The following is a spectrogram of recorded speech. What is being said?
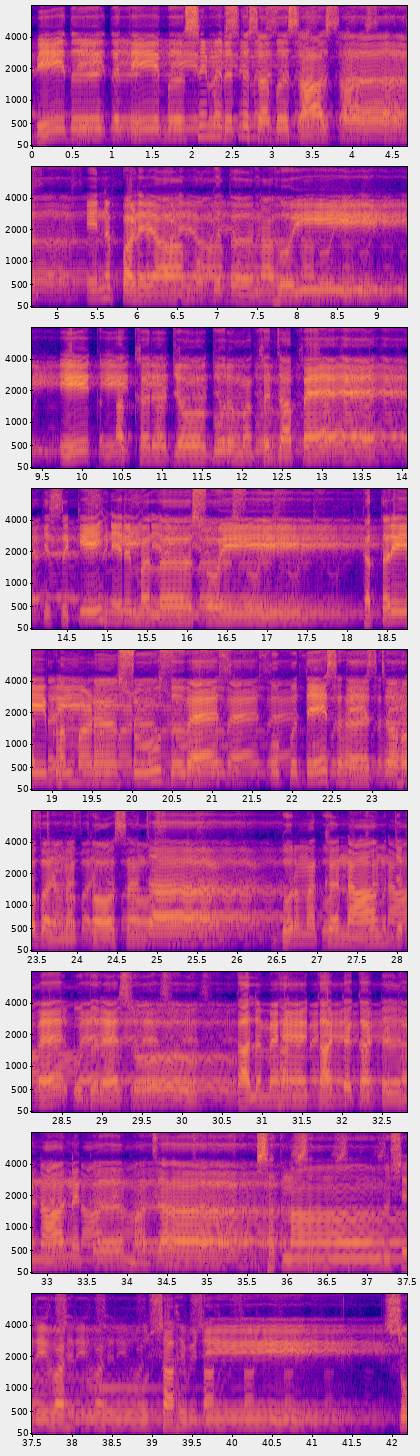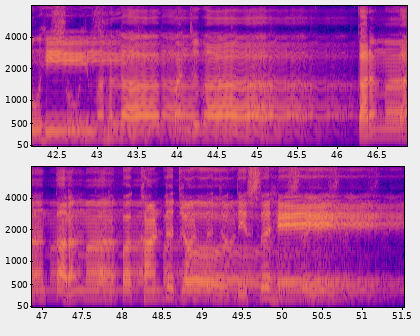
ਵੇਦ ਕਤੇਬ ਸਿਮਰਤ ਸਭ ਸਾਸਤ ਇਨ ਪੜਿਆ ਮੁਕਤ ਨ ਹੋਈ। ਏਕ ਅੱਖਰ ਜੋ ਗੁਰਮੁਖ ਜਾਪੈ ਤਿਸ ਕੀ ਨਿਰਮਲ ਸੋਈ। ਖਤਰੀ ਬ੍ਰਾਹਮਣ ਸੂਦ ਵੈਸ ਉਪਦੇਸ ਚਹ ਵਰਨ ਕੋ ਸੰਜਾ। ਗੁਰਮੁਖ ਨਾਮ ਜਪੈ ਉਦਰੈ ਸੋ। ਕਲ ਮਹਿ ਕਟ ਕਟ ਨਾਨਕ ਮਜਾ। ਸਤਨਾਮ ਸ੍ਰੀ ਵਾਹਿਗੁਰੂ ਸਾਹਿਬ ਜੀ। ਸੋਹੀ ਮਹਲਾ ਪੰਜਵਾ। ਕਰਮ ਧਰਮ ਪਖੰਡ ਜੋ ਦਿਸ ਹੈ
